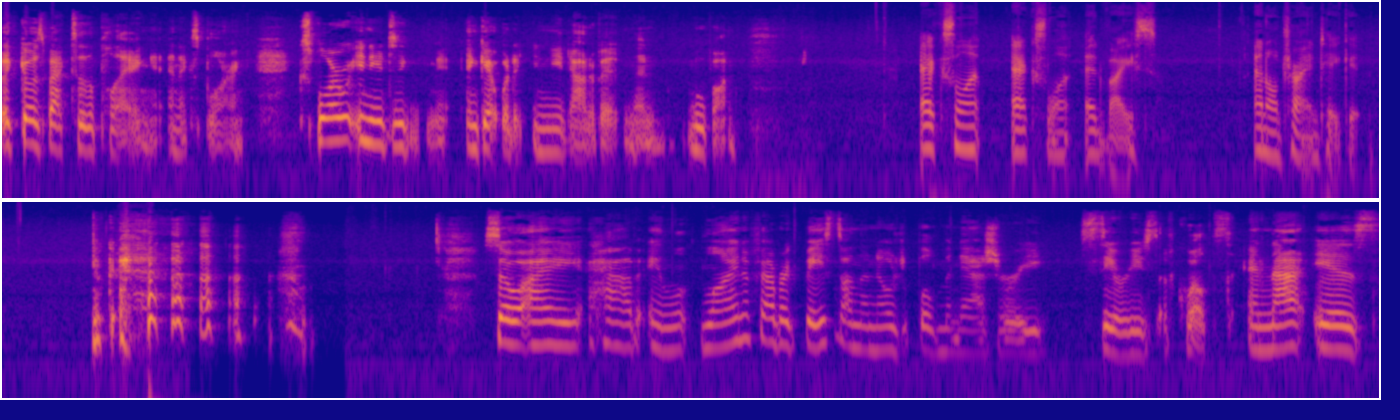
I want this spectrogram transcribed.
it goes back to the playing and exploring. Explore what you need to and get what you need out of it, and then move on. Excellent, excellent advice, and I'll try and take it. Okay. so I have a line of fabric based on the Notable Menagerie series of quilts, and that is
